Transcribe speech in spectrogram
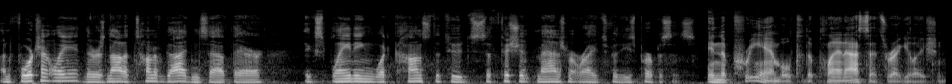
Unfortunately, there is not a ton of guidance out there explaining what constitutes sufficient management rights for these purposes. In the preamble to the Plan Assets Regulation,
